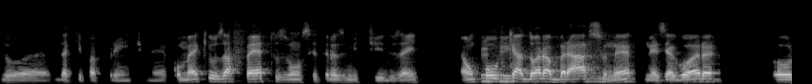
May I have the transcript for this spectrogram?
Do, daqui para frente, né? Como é que os afetos vão ser transmitidos? A gente, é um Perfeito. povo que adora abraço, né? Mas e agora o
